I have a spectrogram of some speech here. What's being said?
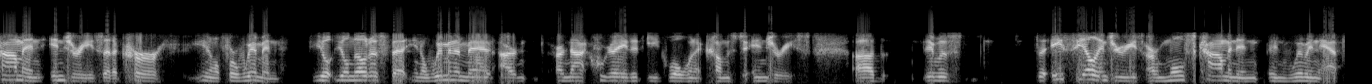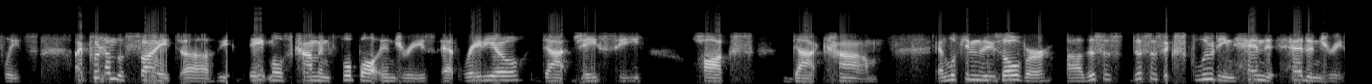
common injuries that occur, you know, for women. You'll you'll notice that you know women and men are are not created equal when it comes to injuries. Uh, it was the ACL injuries are most common in, in women athletes. I put on the site uh, the eight most common football injuries at radio.jchawks.com. And looking these over, uh, this is this is excluding head, head injuries.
